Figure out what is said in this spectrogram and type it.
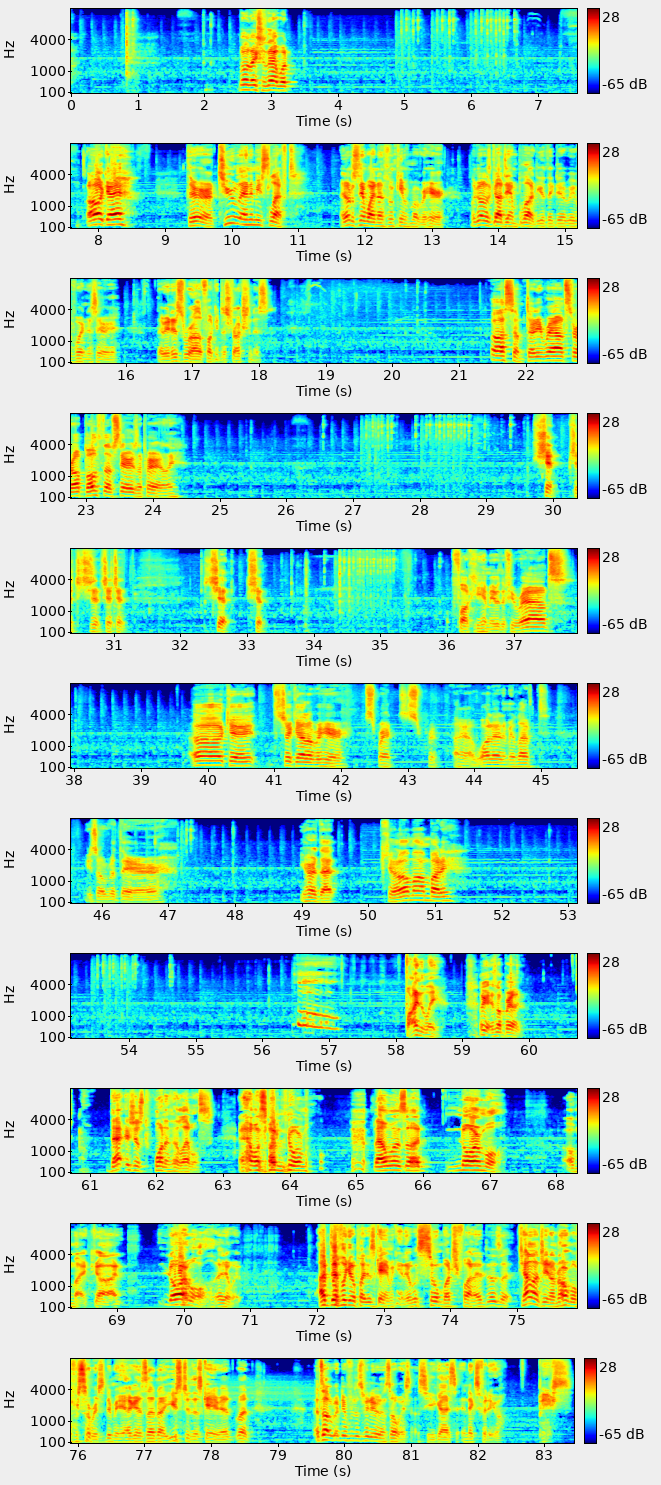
Well, next to that one. Okay. There are two enemies left. I don't understand why none of them came from over here. Look at all this goddamn blood. You think they would be avoiding this area? I mean, this is where all the fucking destruction is. Awesome. 30 rounds. They're all both upstairs, apparently. Shit. Shit, shit, shit, shit. Shit, shit. Fuck, he hit me with a few rounds. Okay, let's check out over here. Sprint, sprint. I got one enemy left. He's over there. You heard that. Come on, buddy. Oh! Finally! Okay, so. That is just one of the levels. And that was on normal. that was on normal. Oh my god. Normal. Anyway. I'm definitely gonna play this game again. It was so much fun. It was a challenging on normal for some reason to me. I guess I'm not used to this game yet, but that's all I'm gonna do for this video. And as always, I'll see you guys in the next video. Peace.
